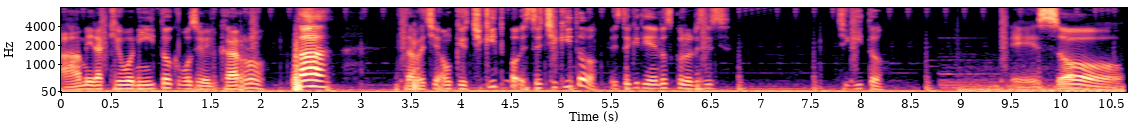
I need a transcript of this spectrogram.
Ah, mira qué bonito cómo se ve el carro. ¡Ja! Está re Aunque es chiquito. Este es chiquito. Este que tiene los colores es chiquito. Eso.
